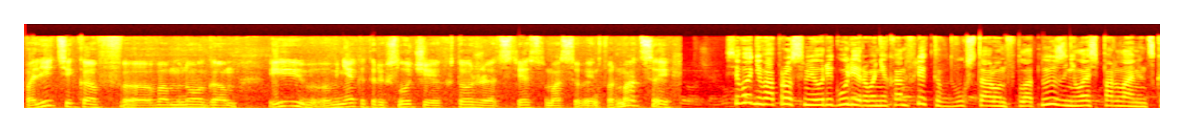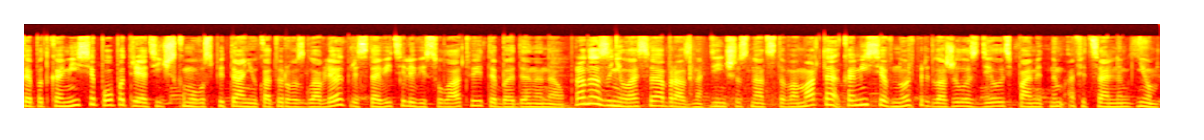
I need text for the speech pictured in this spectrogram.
политиков э, во многом и в некоторых случаях тоже от средств массовой информации. Сегодня вопросами урегулирования конфликтов двух сторон вплотную занялась парламентская подкомиссия по патриотическому воспитанию, которую возглавляют представители ВИСУ Латвии ТБ ДННЛ. Правда, занялась своеобразно. День 16 марта комиссия вновь предложила сделать памятным официальным днем.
